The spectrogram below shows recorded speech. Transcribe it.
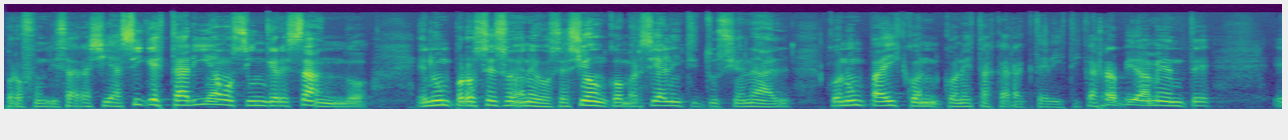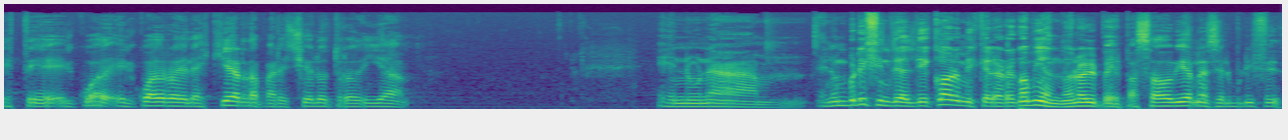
profundizar allí. Así que estaríamos ingresando en un proceso de negociación comercial institucional con un país con, estas características. Rápidamente, este, el, cuadro, de la izquierda apareció el otro día en, una, en un briefing del The Economist que le recomiendo, ¿no? el, el pasado viernes el briefing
